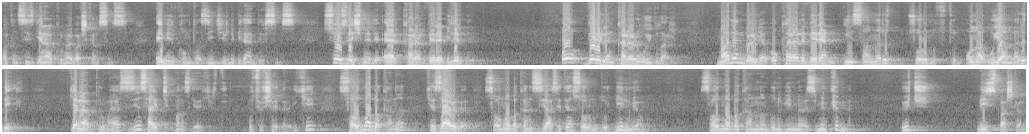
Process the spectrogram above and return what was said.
Bakın siz Genelkurmay Başkanısınız. Emir komuta zincirini bilen birisiniz. Sözleşmeli er karar verebilir mi? O verilen kararı uygular. Madem böyle o kararı veren insanları sorumlu tutun. Ona uyanları değil. Genelkurmay'a sizin sahip çıkmanız gerekirdi bu tür şeylere. İki, Savunma Bakanı keza öyle. Savunma Bakanı siyaseten sorumludur. Bilmiyor mu? Savunma Bakanlığı'nın bunu bilmemesi mümkün mü? Üç, Meclis Başkanı.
